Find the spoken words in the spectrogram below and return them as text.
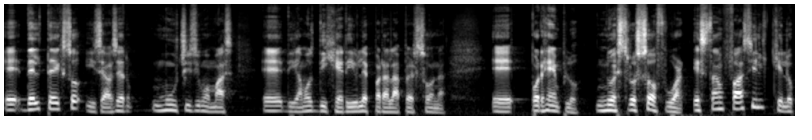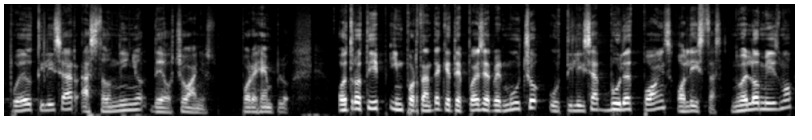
eh, del texto y se va a hacer muchísimo más, eh, digamos, digerible para la persona. Eh, por ejemplo, nuestro software es tan fácil que lo puede utilizar hasta un niño de 8 años. Por ejemplo, otro tip importante que te puede servir mucho, utiliza bullet points o listas. No es lo mismo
